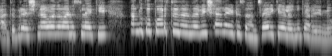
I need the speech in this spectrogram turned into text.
അത് പ്രശ്നമാവെന്ന് മനസ്സിലാക്കി നമുക്ക് പുറത്തു നിന്ന് വിശാലമായിട്ട് സംസാരിക്കാമല്ലോ എന്ന് പറയുന്നു.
